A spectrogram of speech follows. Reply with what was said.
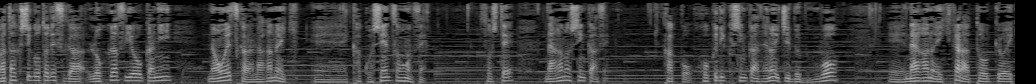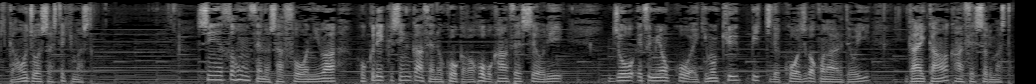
私事ですが、6月8日に、直江津から長野駅、えー、過去新越本線、そして長野新幹線、過去北陸新幹線の一部分を、えー長野駅から東京駅間を乗車してきました。新越本線の車窓には北陸新幹線の高架がほぼ完成しており、上越妙高駅も急ピッチで工事が行われており、外観は完成しておりました。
